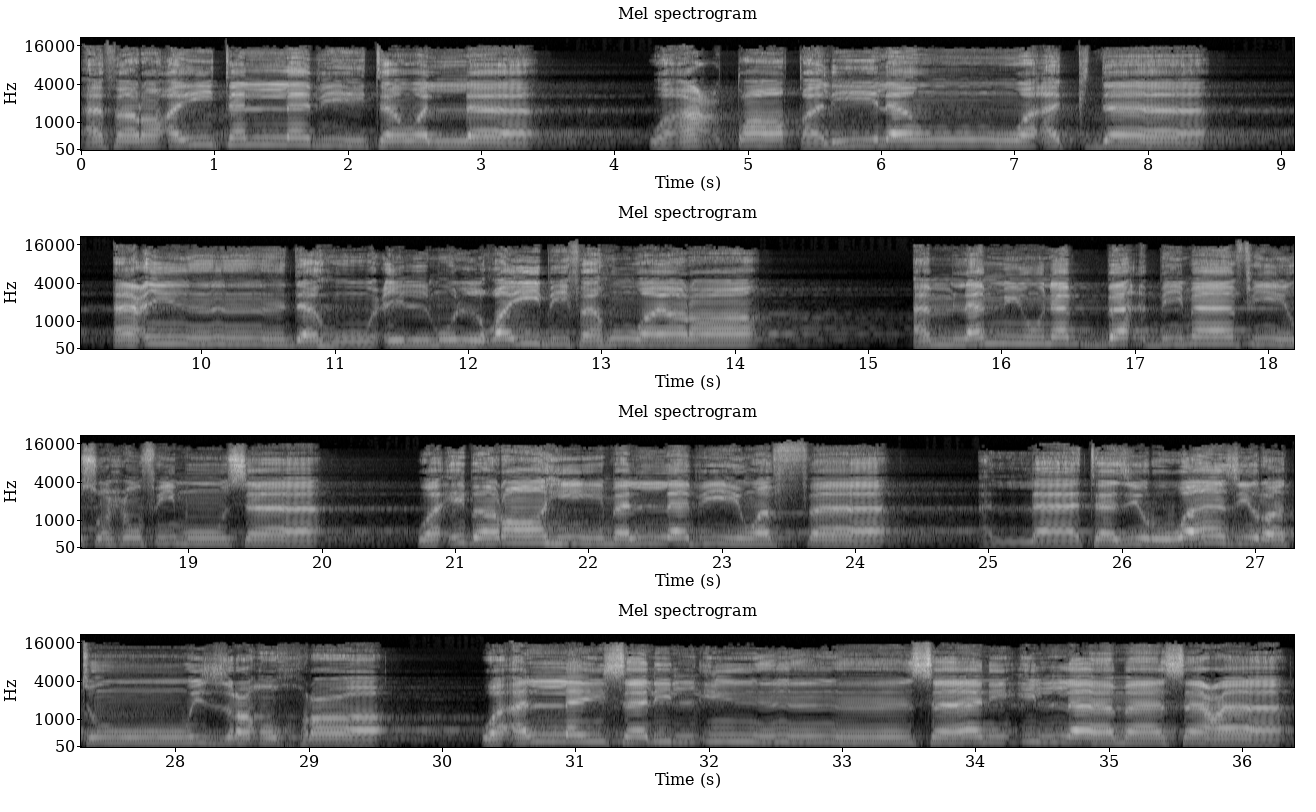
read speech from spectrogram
أفرأيت الذي تولى وأعطى قليلا وأكدى؟ أعنده علم الغيب فهو يرى؟ أم لم ينبأ بما في صحف موسى وإبراهيم الذي وفى؟ ألا تزر وازرة وزر أخرى؟ وأن ليس للإنسان إلا ما سعى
